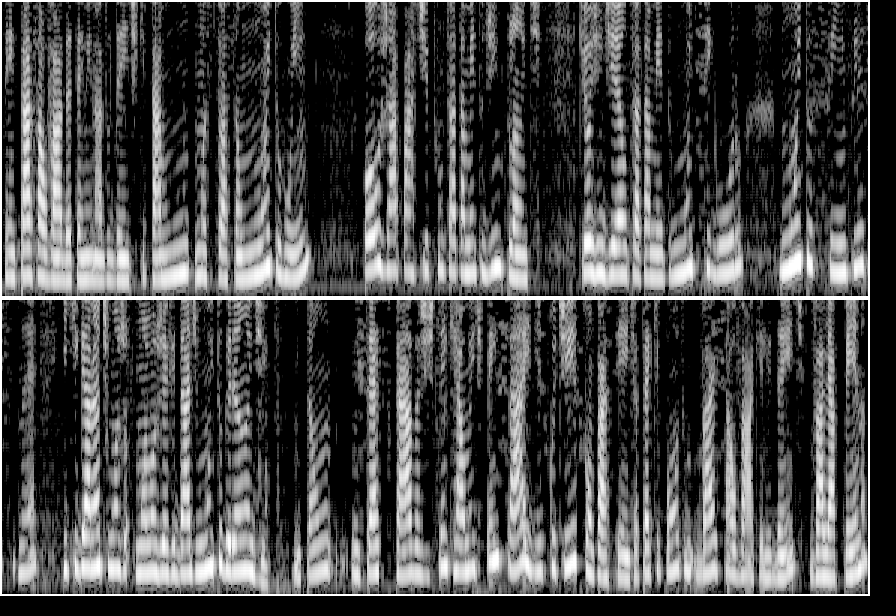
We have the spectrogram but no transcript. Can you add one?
Tentar salvar determinado dente que está uma situação muito ruim, ou já partir para um tratamento de implante, que hoje em dia é um tratamento muito seguro, muito simples, né, e que garante uma, uma longevidade muito grande. Então, em certos casos, a gente tem que realmente pensar e discutir isso com o paciente, até que ponto vai salvar aquele dente, vale a pena,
